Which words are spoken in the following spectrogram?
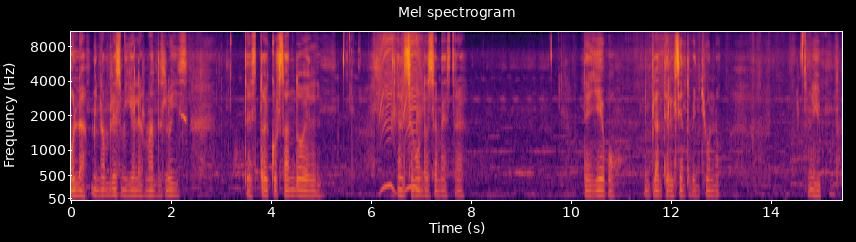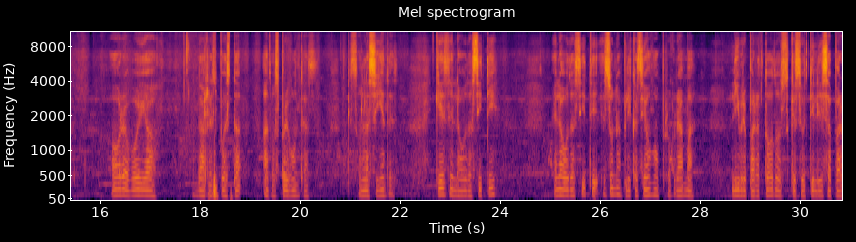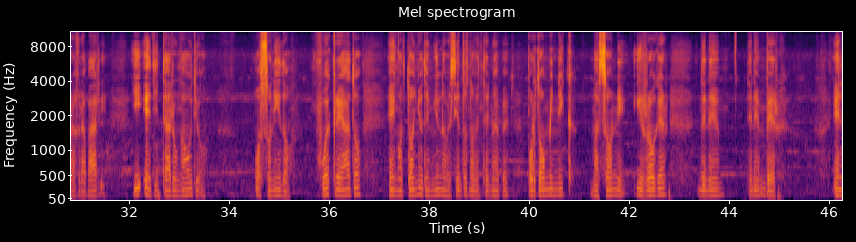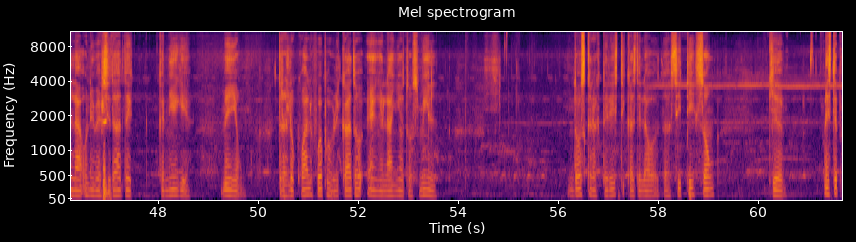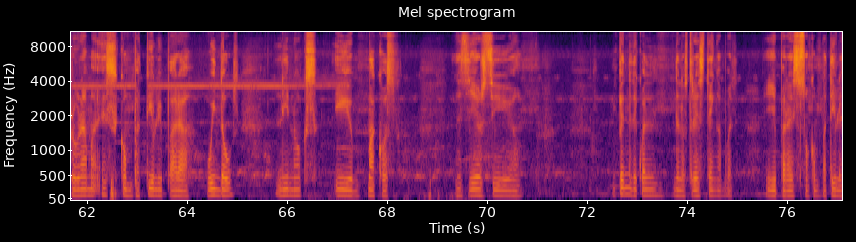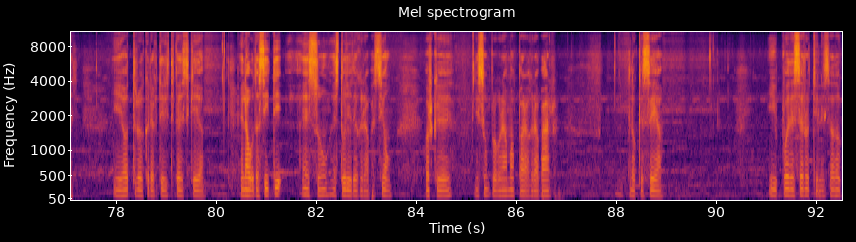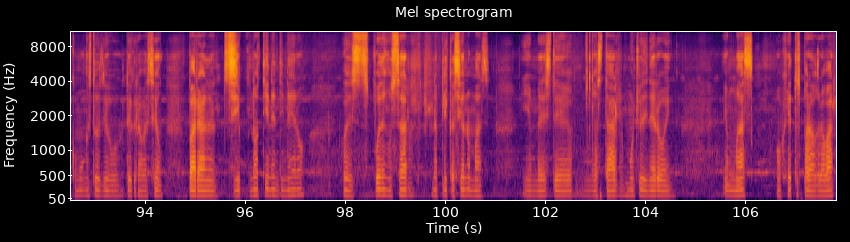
Hola, mi nombre es Miguel Hernández Luis. Te estoy cursando el, el segundo semestre de llevo en plantel 121. Y ahora voy a dar respuesta a dos preguntas que son las siguientes. ¿Qué es el Audacity? El Audacity es una aplicación o programa libre para todos que se utiliza para grabar y editar un audio o sonido. Fue creado en otoño de 1999 por Dominic Mazzoni y Roger Denenberg en la Universidad de Carnegie Mellon, tras lo cual fue publicado en el año 2000. Dos características de la Audacity son que este programa es compatible para Windows, Linux y MacOS. Es decir, si depende de cuál de los tres tengan, pues, y para eso son compatibles. Y otra característica es que el Audacity es un estudio de grabación, porque es un programa para grabar lo que sea. Y puede ser utilizado como un estudio de grabación para si no tienen dinero pues pueden usar la aplicación nomás. Y en vez de gastar mucho dinero en, en más objetos para grabar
